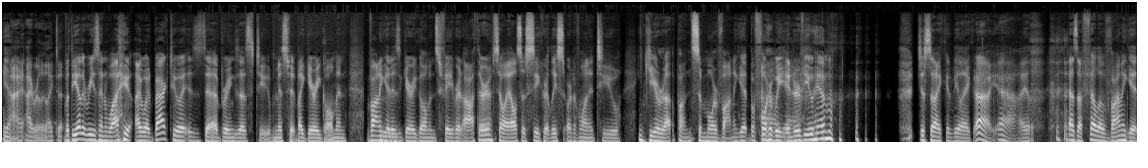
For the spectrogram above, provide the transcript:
yeah, I, I really liked it. But the other reason why I went back to it is uh, brings us to Misfit by Gary Gulman. Vonnegut is Gary Gulman's favorite author, so I also secretly sort of wanted to gear up on some more Vonnegut before Oh, we yeah. interview him. Just so I could be like, oh yeah, I, as a fellow Vonnegut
